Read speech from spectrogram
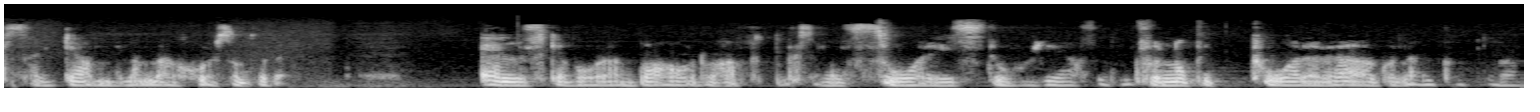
så gamla människor som typ älskar våra barn och haft liksom en sårig historia. Så får något tårar i ögonen typ, när man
